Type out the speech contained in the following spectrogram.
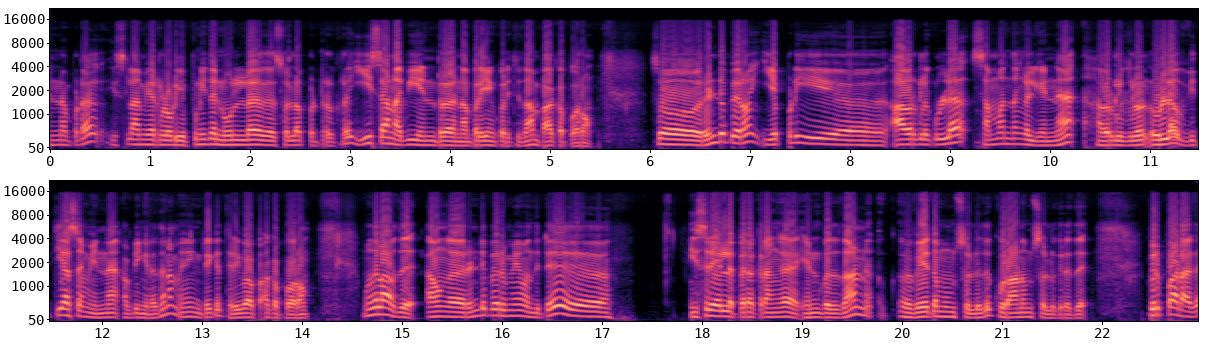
என்னப்பட இஸ்லாமியர்களுடைய புனித நூலில் சொல்லப்பட்டிருக்கிற ஈசா நபி என்ற நபரையும் குறித்து தான் பார்க்க போகிறோம் ஸோ ரெண்டு பேரும் எப்படி அவர்களுக்குள்ள சம்பந்தங்கள் என்ன அவர்களுக்கு உள்ள வித்தியாசம் என்ன அப்படிங்கிறத நம்ம இன்றைக்கு தெளிவாக பார்க்க போகிறோம் முதலாவது அவங்க ரெண்டு பேருமே வந்துட்டு இஸ்ரேலில் பிறக்கிறாங்க என்பது தான் வேதமும் சொல்லுது குரானும் சொல்லுகிறது. பிற்பாடாக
